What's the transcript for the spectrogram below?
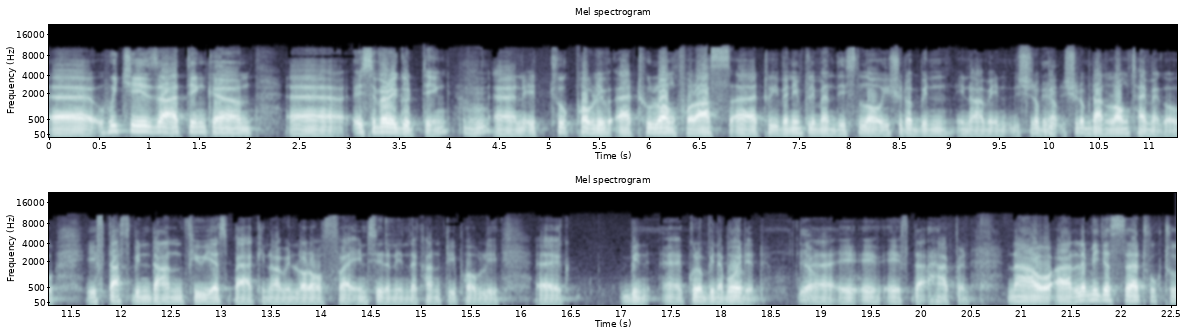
uh, which is, I think, um, uh, it's a very good thing. And it took probably uh, too long for us uh, to even implement this law. It should have been, you know, I mean, it should have, Yep. been, should have done a long time ago. If that's been done a few years back, you know, I mean, a lot of uh, incident in the country probably uh, been, uh, could have been avoided Yep. uh, i- if, if that happened. Now, uh, let me just uh, talk to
